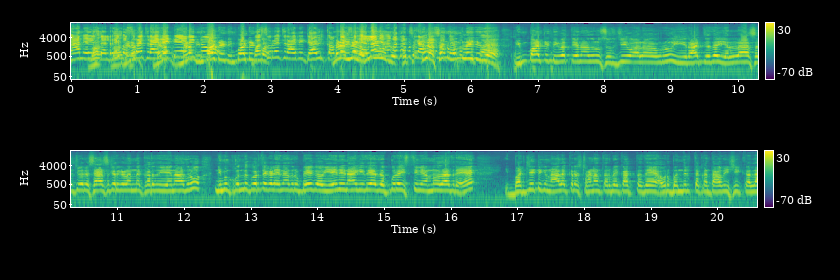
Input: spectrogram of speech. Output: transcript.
ನಾನ್ ಹೇಳಿದ್ದಲ್ರಿ ಬಸವರಾಜ್ ರಾಯರೆಡ್ಡಿ ಮೇಡಮ್, ಮೇಡಮ್, ಹೇಳಿದ್ದು. important, important. Basavaraj Rayareddy Reddy will madam, ಇಲ್ಲ, ಎಲ್ಲ ಒಂದೇ ಒಂದು- ಮಾತಾಡ್ಬಿಟ್ರೆ ಇಲ್ಲ ಸಣ್ಣ ಒಂದು ಲೈನ್ ಇದೆ. ಇಂಪಾರ್ಟೆಂಟ್ ಇವತ್ತೇನಾದರೂ ಸುರ್ಜಿವಾಲಾ ಅವರು ಈ ರಾಜ್ಯದ ಎಲ್ಲಾ ಸಚಿವರ ಶಾಸಕರುಗಳನ್ನ ಕರೆದು ಏನಾದರೂ ನಿಮಗೆ ಕುಂದು ಕೊರತೆಗಳೇನಾದರೂ ಬೇಗ ಏನೇನಾಗಿದೆ ಅದು ಪೂರೈಸ್ತೀನಿ ಅನ್ನೋದಾದ್ರೆ ಈ ಬಡ್ಜೆಟ್ಗೆ ನಾಲ್ಕರಷ್ಟು ಹಣ ತರಬೇಕಾಗ್ತದೆ. ಅವ್ರು ಬಂದಿರತಕ್ಕಂಥ ಆವಿಷಿಕಲ್ಲ.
